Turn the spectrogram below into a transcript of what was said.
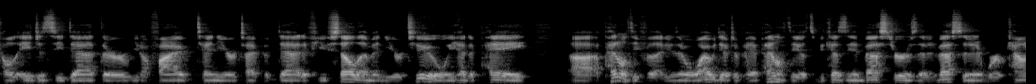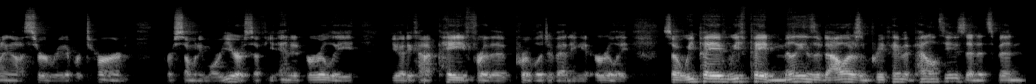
called agency debt they're you know five ten year type of debt if you sell them in year two we had to pay uh, a penalty for that. You say, well, why would you have to pay a penalty? It's because the investors that invested in it were counting on a certain rate of return for so many more years. So if you ended early, you had to kind of pay for the privilege of ending it early. So we paid, we've paid millions of dollars in prepayment penalties, and it's been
